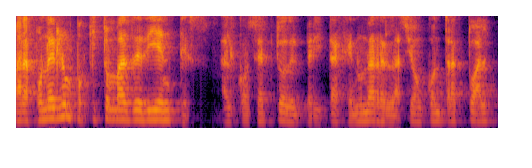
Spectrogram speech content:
para ponerle un poquito más de dientes al concepto del peritaje en una relación contractual,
